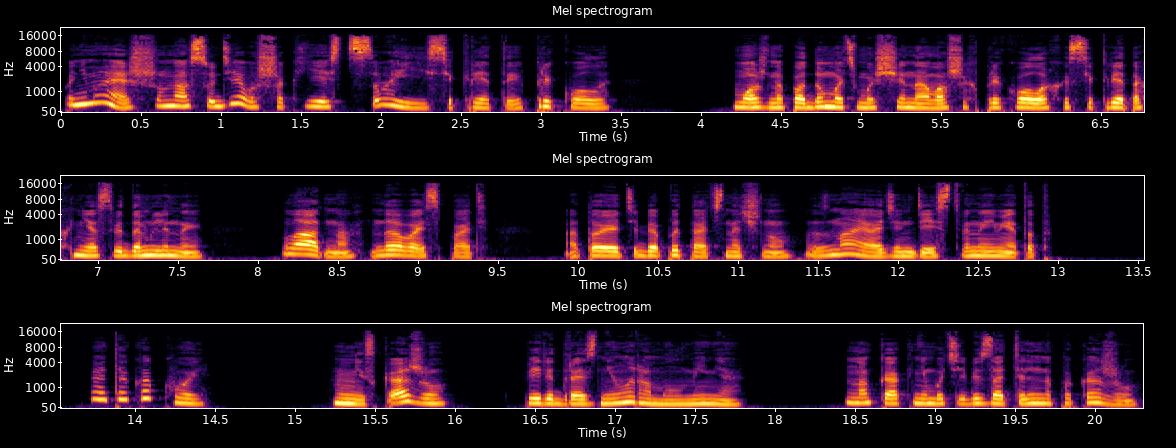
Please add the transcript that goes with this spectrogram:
Понимаешь, у нас у девушек есть свои секреты, приколы. Можно подумать, мужчины о ваших приколах и секретах не осведомлены. Ладно, давай спать. А то я тебя пытать начну. Знаю один действенный метод. Это какой? Не скажу. Передразнил Рамул меня. «Но как-нибудь обязательно покажу»,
